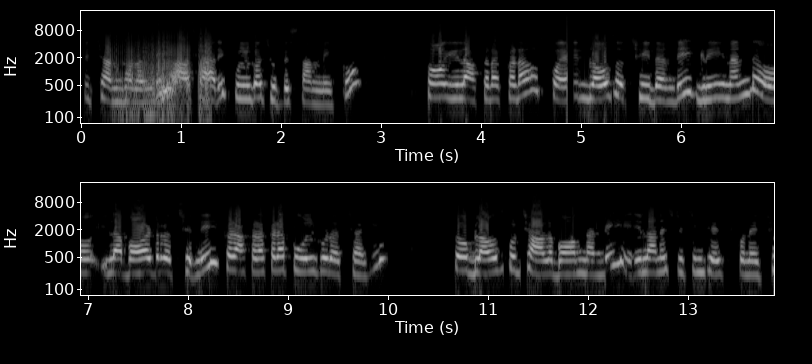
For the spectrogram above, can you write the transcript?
చూపించాను కదండి. ఆ శారీ ఫుల్గా చూపిస్తాను మీకు. సో ఇలా అక్కడక్కడ స్క్వేర్ బ్లౌజ్ వచ్చిందండి. గ్రీన్ అండ్ ఇలా బార్డర్ వచ్చింది. ఇక్కడ అక్కడక్కడ పూలు కూడా వచ్చాయి. సో బ్లౌజ్ కూడా చాలా బాగుందండి. ఇలానే స్టిచ్చింగ్ చేసుకునేచ్చు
